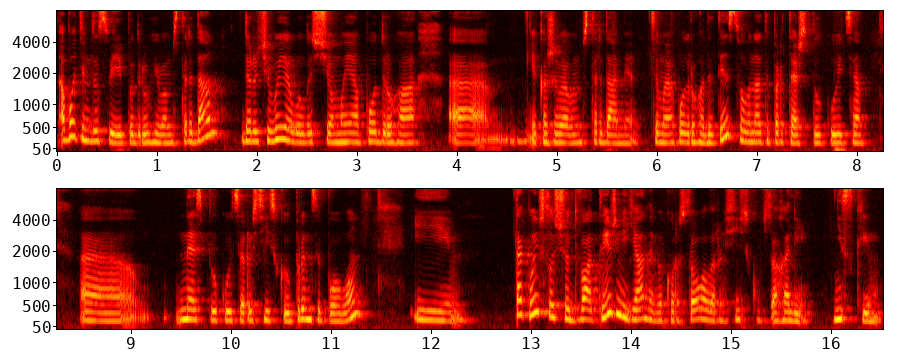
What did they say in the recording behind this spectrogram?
а потім до своєї подруги в Амстердам. До речі, виявилося, що моя подруга, е, яка живе в Амстердамі, це моя подруга дитинства. Вона тепер теж спілкується, е, не спілкується російською принципово. І так вийшло, що два тижні я не використовувала російську взагалі ні з ким.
